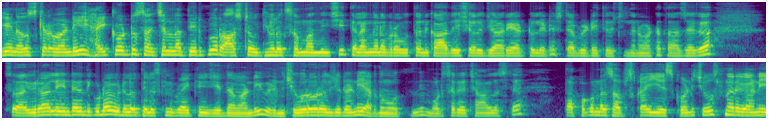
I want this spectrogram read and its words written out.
ఓకే, నమస్కారం అండి. హైకోర్టు సంచలన తీర్పు రాష్ట్ర ఉద్యోగులకు సంబంధించి తెలంగాణ ప్రభుత్వానికి ఆదేశాలు జారీ అంటూ లేటెస్ట్ అప్డేట్ అయితే వచ్చిందనమాట తాజాగా. సో ఆ వివరాలు ఏంటనేది కూడా వీడియోలో తెలుసుకునే ప్రయత్నం చేద్దామండి. వీడిని చివరి వరకు చూడండి అర్థమవుతుంది. మొదటిసారిగా ఛానల్ వస్తే తప్పకుండా సబ్స్క్రైబ్ చేసుకోండి. చూస్తున్నారు కానీ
